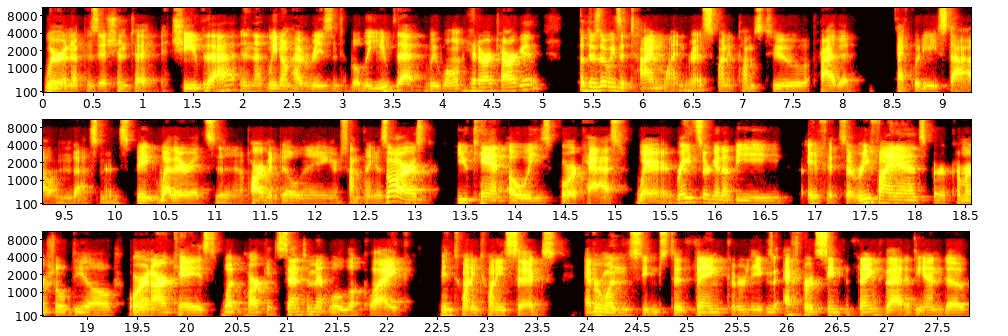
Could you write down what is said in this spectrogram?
we're in a position to achieve that and that we don't have reason to believe that we won't hit our target. But there's always a timeline risk when it comes to private equity style investments, whether it's an apartment building or something as ours you can't always forecast where rates are going to be, if it's a refinance for a commercial deal, or in our case, what market sentiment will look like in 2026. Everyone seems to think, or the experts seem to think, that at the end of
